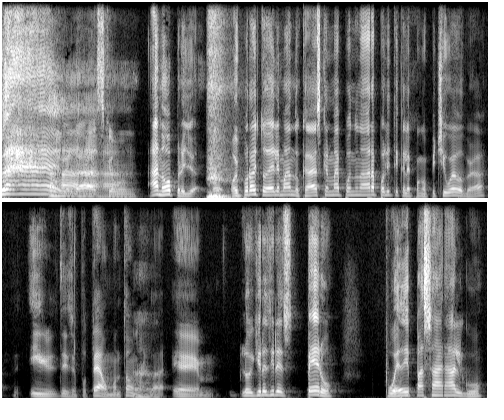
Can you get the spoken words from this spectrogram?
Ajá, ¿Verdad? ajá, Es como ajá. un... Ah, no, pero yo hoy, por hoy todavía le mando, cada vez que me pone una hora política le pongo pichi huevos, ¿verdad? Y dice, putea un montón. ¿verdad? Eh, lo que quiero decir es, pero puede pasar algo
